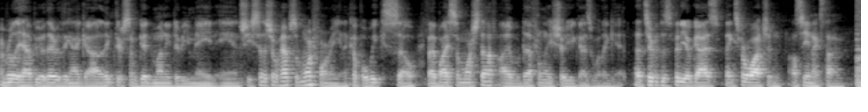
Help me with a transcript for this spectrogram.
I'm really happy with everything I got. I think there's some good money to be made, and she says she'll have some more for me in a couple weeks. So if I buy some more stuff, I will definitely show you guys what I get. That's it for this video, guys. Thanks for watching. I'll see you next time.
